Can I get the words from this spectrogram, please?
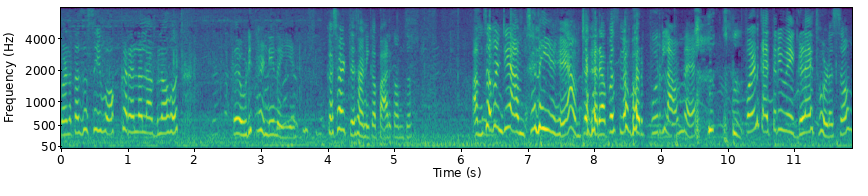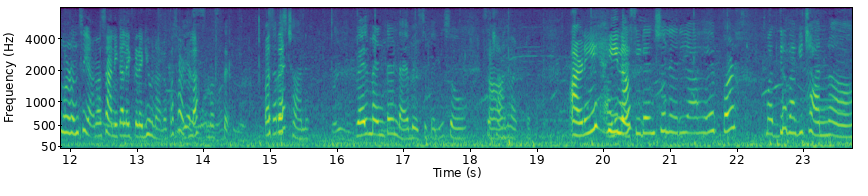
पण आता जसंही वॉक करायला लागलो आहोत तर एवढी थंडी नाही आहे कसं वाटतं सानिका पार्क आमचं? आमचं म्हणजे आमचं नाही आहे आमच्या घरापासून भरपूर लांब आहे. पण काहीतरी वेगळं आहे थोडंसं म्हणून सियाना सानिकाला इकडे घेऊन आलो. कसं वाटलं? मस्त आहे. मस्त आहे? खरंच छान आहे. वेल मेंटेन्ड आहे बेसिकली सो हा. छान वाटतं. आणि ही ना रेसिडेन्शियल एरिया आहे पण मध्यभागी छान अं,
